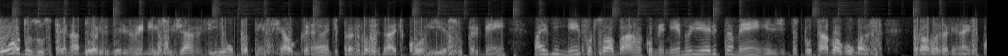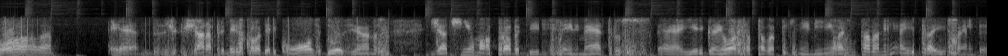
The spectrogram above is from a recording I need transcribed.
Todos os treinadores dele no início já viam um potencial grande para velocidade, corria super bem, mas ninguém forçou a barra com o menino e ele também. Ele disputava algumas provas ali na escola, é, já na primeira escola dele, com 11, 12 anos, já tinha uma prova de 100 metros é, e ele ganhou essa prova pequenininha, mas não estava nem aí para isso ainda.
